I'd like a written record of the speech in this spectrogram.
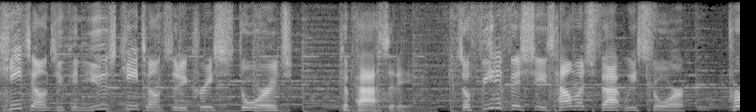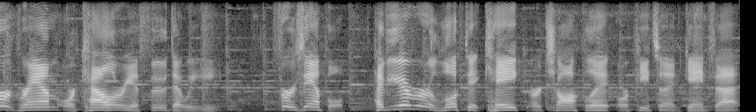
Ketones, you can use ketones to decrease storage capacity. So feed efficiency is how much fat we store per gram or calorie of food that we eat. For example, have you ever looked at cake or chocolate or pizza and gained fat?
